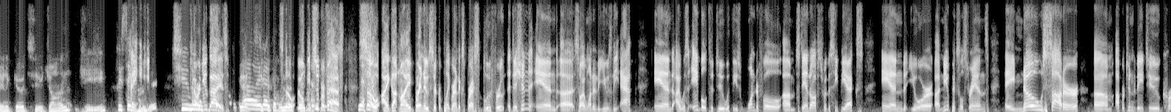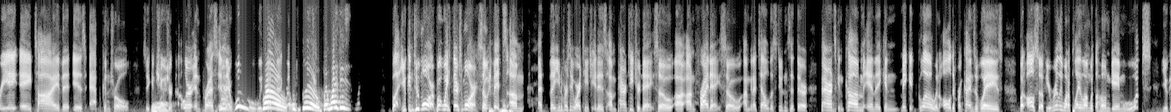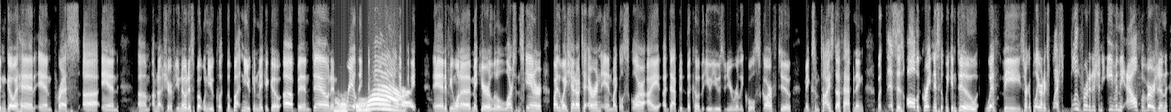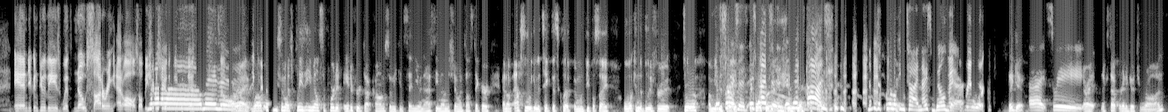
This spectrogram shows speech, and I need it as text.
going to go to John G. Please take Hey. two minutes. How are you guys? Good. Oh, Stick to yeah. a couple So. I will be super fast. Yes. So I got my brand new Circuit Playground Express Bluefruit edition, and uh, so I wanted to use the app, and I was able to do with these wonderful um, standoffs for the CPX and your uh, NeoPixel strands a no solder um, opportunity to create a tie that is app controlled. So you can No choose your color and press in there. Woo! We've got that Whoa, going. it's blue. But what if he's But you can do more. But wait, there's more. So if it's um at the university where I teach. It is um parent teacher day. So uh, on Friday. So I'm going to tell the students that their parents can come and they can make it glow in all different kinds of ways. But also, if you really want to play along with the home game, whoops, you can go ahead and press uh and. Um, I'm not sure if you noticed, but when you click the button, you can make it go up and down and Oh, really cool. wow? And if you want to make your little Larson scanner, by the way, shout out to Aaron and Michael Sklar. I adapted the code that you used in your really cool scarf to make some tie stuff happening. But this is all the greatness that we can do with the Circuit Playground Express Bluefruit Edition, even the alpha version. And you can do these with no soldering at all. So I'll be sure to share the code with this. Wow, amazing. All right. Thank Well, you. thank you so much. Please email support at adafruit.com so we can send you an as seen on the show and tell sticker. And I'm absolutely going to take this clip. And when people say, well, what can the blue fruit do? I'm going to It say, does it. It it's does it. It makes ties. that is a cool looking tie. Nice build Thank you there. for your work. Thank you. All right, sweet. All right. Next up, we're going to go to Ron.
